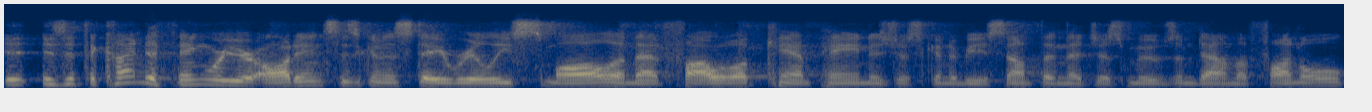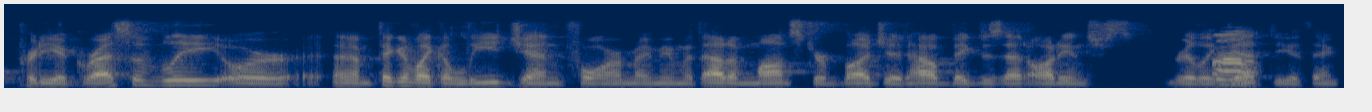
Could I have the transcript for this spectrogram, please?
is it the kind of thing where your audience is going to stay really small and that follow-up campaign is just going to be something that just moves them down the funnel pretty aggressively? Or i'm thinking of like a lead gen form. I mean without a monster budget how big does that audience really well, get do you think?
